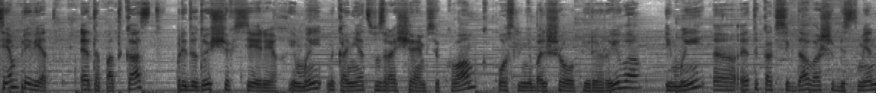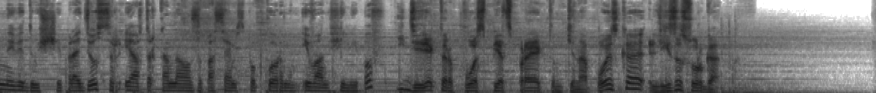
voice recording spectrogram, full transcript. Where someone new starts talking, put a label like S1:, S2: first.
S1: Всем привет! Это подкаст в предыдущих сериях, и мы, наконец, возвращаемся к вам после небольшого перерыва. И мы, э, это, как всегда, ваши бессменные ведущие. Продюсер и автор канала «Запасаемся попкорном» Иван Филиппов.
S2: И директор по спецпроектам «Кинопоиска» Лиза Сурганова.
